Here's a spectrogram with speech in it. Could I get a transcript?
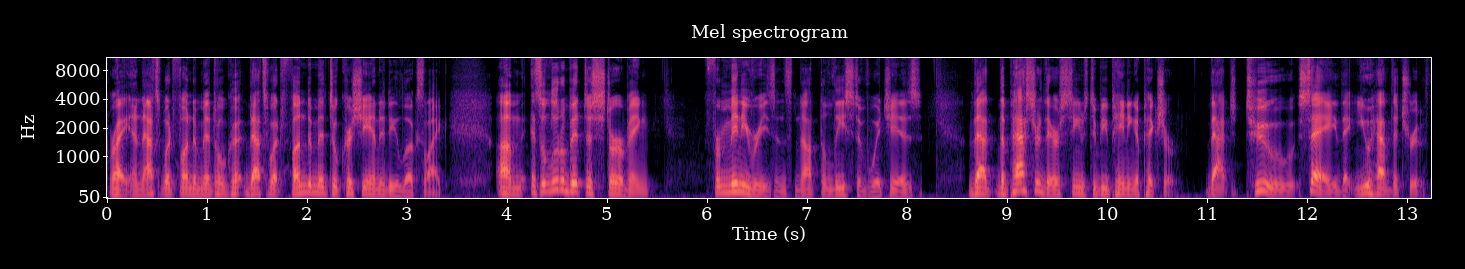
right? And that's what fundamental that's what fundamental christianity looks like. Um, it's a little bit disturbing for many reasons, not the least of which is that the pastor there seems to be painting a picture that to say that you have the truth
